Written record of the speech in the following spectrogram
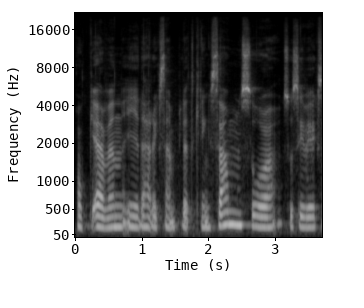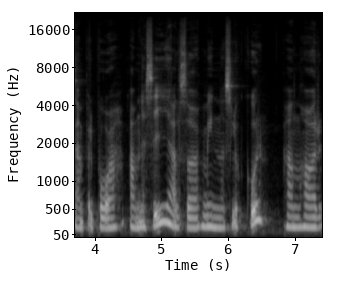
Och även i det här exemplet kring Sam så, så ser vi exempel på amnesi, alltså minnesluckor. Han har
